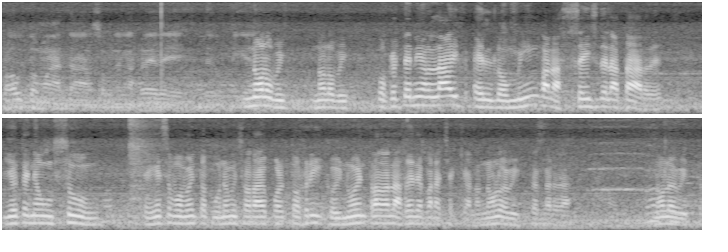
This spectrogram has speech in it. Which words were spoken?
Fausto Mata sobre las redes de Don? No lo vi, no lo vi, porque él tenía live el domingo a las 6 de la tarde y yo tenía un Zoom en ese momento con una emisora de Puerto Rico y no he entrado a las redes para chequearlo, no lo he visto en verdad, no lo he visto.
